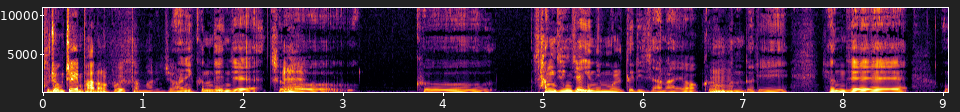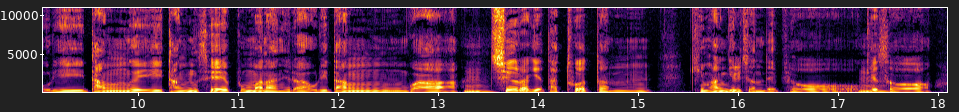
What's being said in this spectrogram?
부정적인 반응을 보였단 말이죠. 아니 근데 이제 저 예. 그 상징적인 인물들이잖아요. 그런 음. 분들이 현재 우리 당의 당세뿐만 아니라 우리 당과 음. 치열하게 다투었던 김한길 전 대표께서 음.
